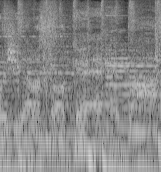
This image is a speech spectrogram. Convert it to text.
Hoje ela só quer paz.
